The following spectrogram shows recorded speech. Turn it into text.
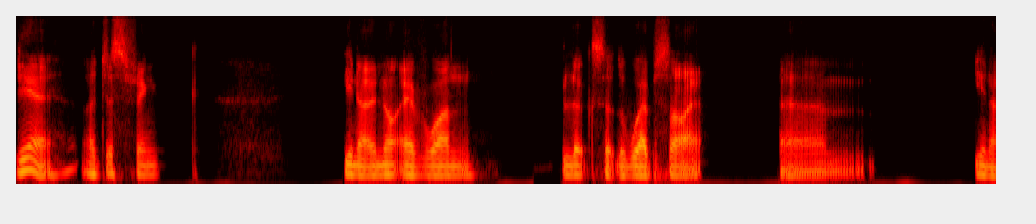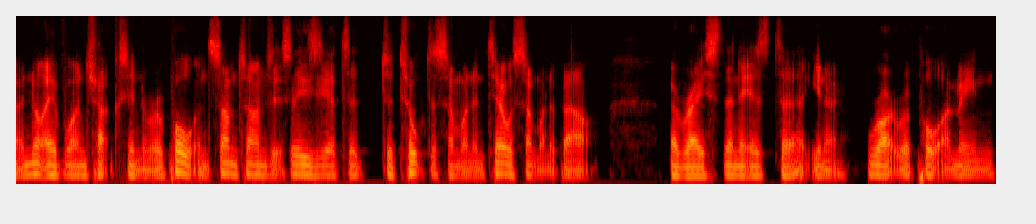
yeah, I just think, you know, not everyone looks at the website. Um, you know, not everyone chucks in a report, and sometimes it's easier to to talk to someone and tell someone about a race than it is to you know write a report. I mean.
